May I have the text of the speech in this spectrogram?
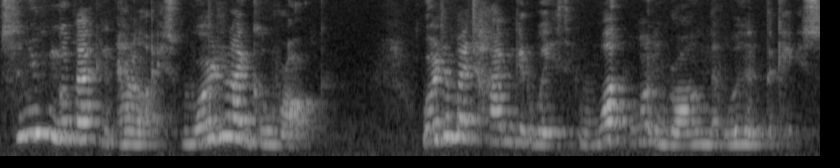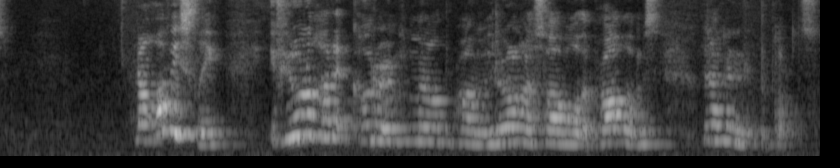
So then you can go back and analyze, where did I go wrong? Where did my time get wasted? What went wrong that wasn't the case? Now obviously, if you don't know how to code or implement all the problems, you don't know how to solve all the problems, you're not going to get the points.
